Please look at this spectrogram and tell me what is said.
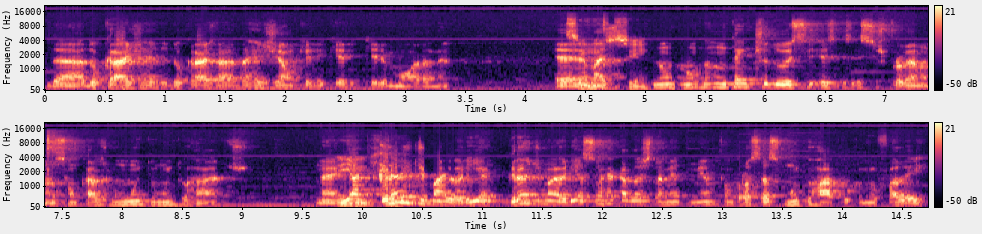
da, do CRAS, do CRAS da, da região que ele, que, ele, que ele mora, né? É, sim, mas sim. Não, não, não, tem tido esse, esses problemas, não. São casos muito, muito raros. Né? Uhum. E a uhum. grande maioria, a grande maioria é só recadastramento mesmo, que é um processo muito rápido, como eu falei.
